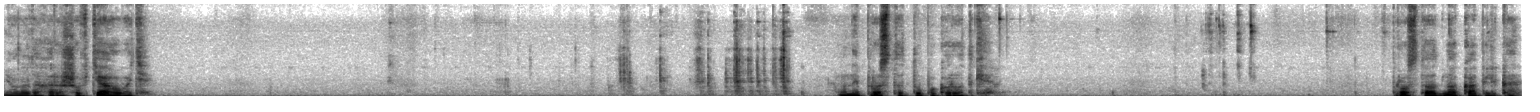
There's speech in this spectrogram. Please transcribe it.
Его надо хорошо втягивать. Вони просто тупо короткі. Просто одна капелька.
